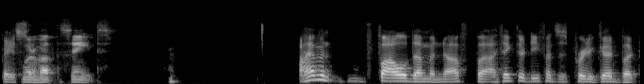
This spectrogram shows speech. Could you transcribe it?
Based what about the Saints? I haven't followed them enough, but I think their defense is pretty good. But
